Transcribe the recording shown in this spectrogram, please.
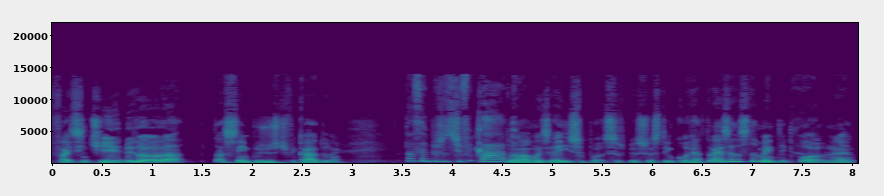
faz sentido e tá sempre justificado, né? Tá sempre justificado. Não, mas é isso, pô. Se as pessoas têm que correr atrás, elas também têm que, pô, né?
